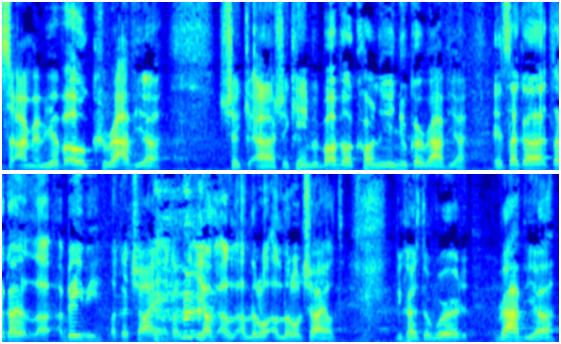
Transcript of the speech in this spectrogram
So I remember you have oh kuravia. Shekem b'bavel kornli yanuka ravia. It's like a it's like a, a baby, like a child, like a young a, a, little a little child, because the word ravia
